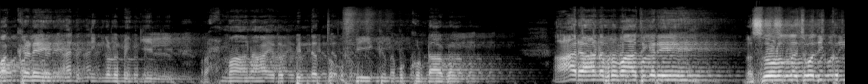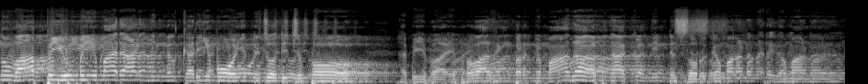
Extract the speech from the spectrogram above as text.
മക്കളെ? ഞാൻ നിങ്ങളുമെങ്കിൽ റഹ്മാനായ റബ്ബിന്റെ തൗഫീക്ക് നമുക്കുണ്ടാകും. ആരാണ് പ്രവാചകരെ? റസൂലുള്ള ചോദിക്കുന്നു വാപ്പയും ഉമ്മയും ആരാണ്? നിങ്ങൾക്കറിയുമോ എന്ന് ചോദിച്ചപ്പോ ഹബീബായ പ്രവാചകൻ പറഞ്ഞു മാതാപിതാക്കൾ നിന്റെ സ്വർഗമാണ് നരകമാണ്.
